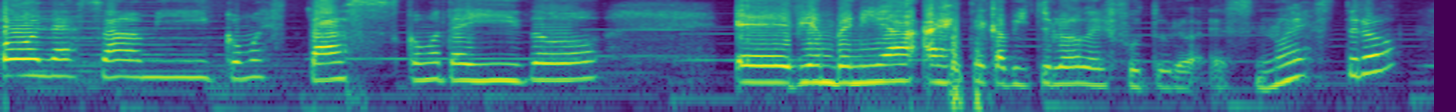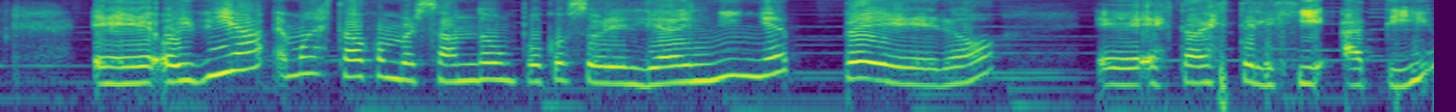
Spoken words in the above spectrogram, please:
Hola Sami, ¿cómo estás? ¿Cómo te ha ido? Eh, bienvenida a este capítulo del futuro es nuestro. Eh, hoy día hemos estado conversando un poco sobre el Día del Niño, pero eh, esta vez te elegí a ti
